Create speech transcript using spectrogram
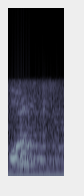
Yes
